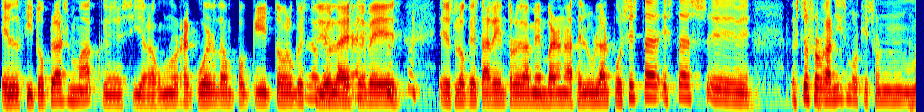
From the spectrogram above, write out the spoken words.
el citoplasma, que si alguno recuerda un poquito lo que estudió la EGB, es, lo que está dentro de la membrana celular, pues esta, estas, eh, estos organismos que son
